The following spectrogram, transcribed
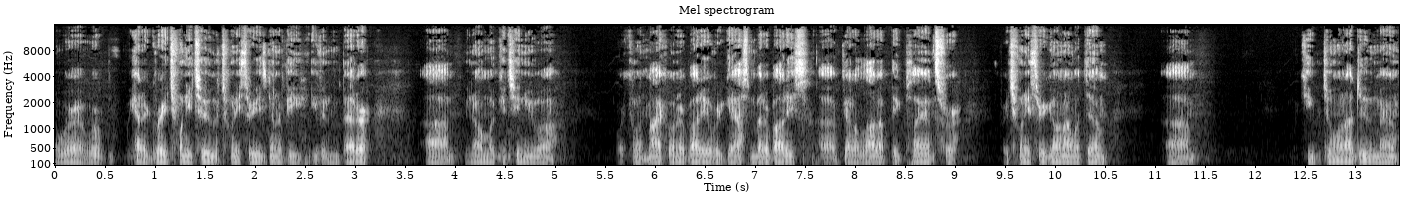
we're, we're we had a great 22. 23 is going to be even better. Um, you know, I'm going to continue uh, working with Michael and everybody over at Gasp and Better Bodies. Uh, I've got a lot of big plans for for 23 going on with them. Um, keep doing what I do, man.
